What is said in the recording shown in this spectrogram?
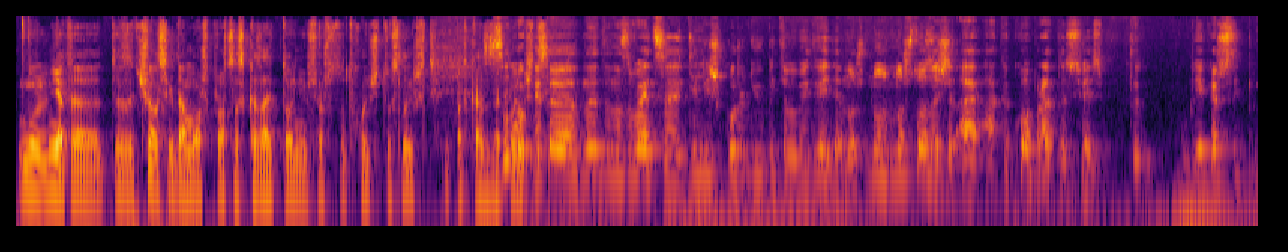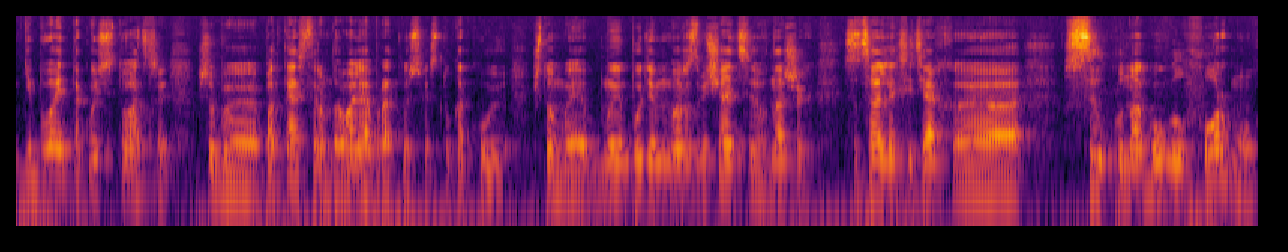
Ну, нет, э, ты за чел всегда можешь просто сказать Тони все, что тот хочет услышать, и подкаст Санек, закончится. это, ну, это называется «Дели шкуру неубитого медведя». Ну, ну, ну что значит? А, а какую обратную связь? Ты, мне кажется, не бывает такой ситуации, чтобы подкастерам давали обратную связь. Ну, какую? Что, мы, мы будем размещать в наших социальных сетях э, ссылку на Google форму,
